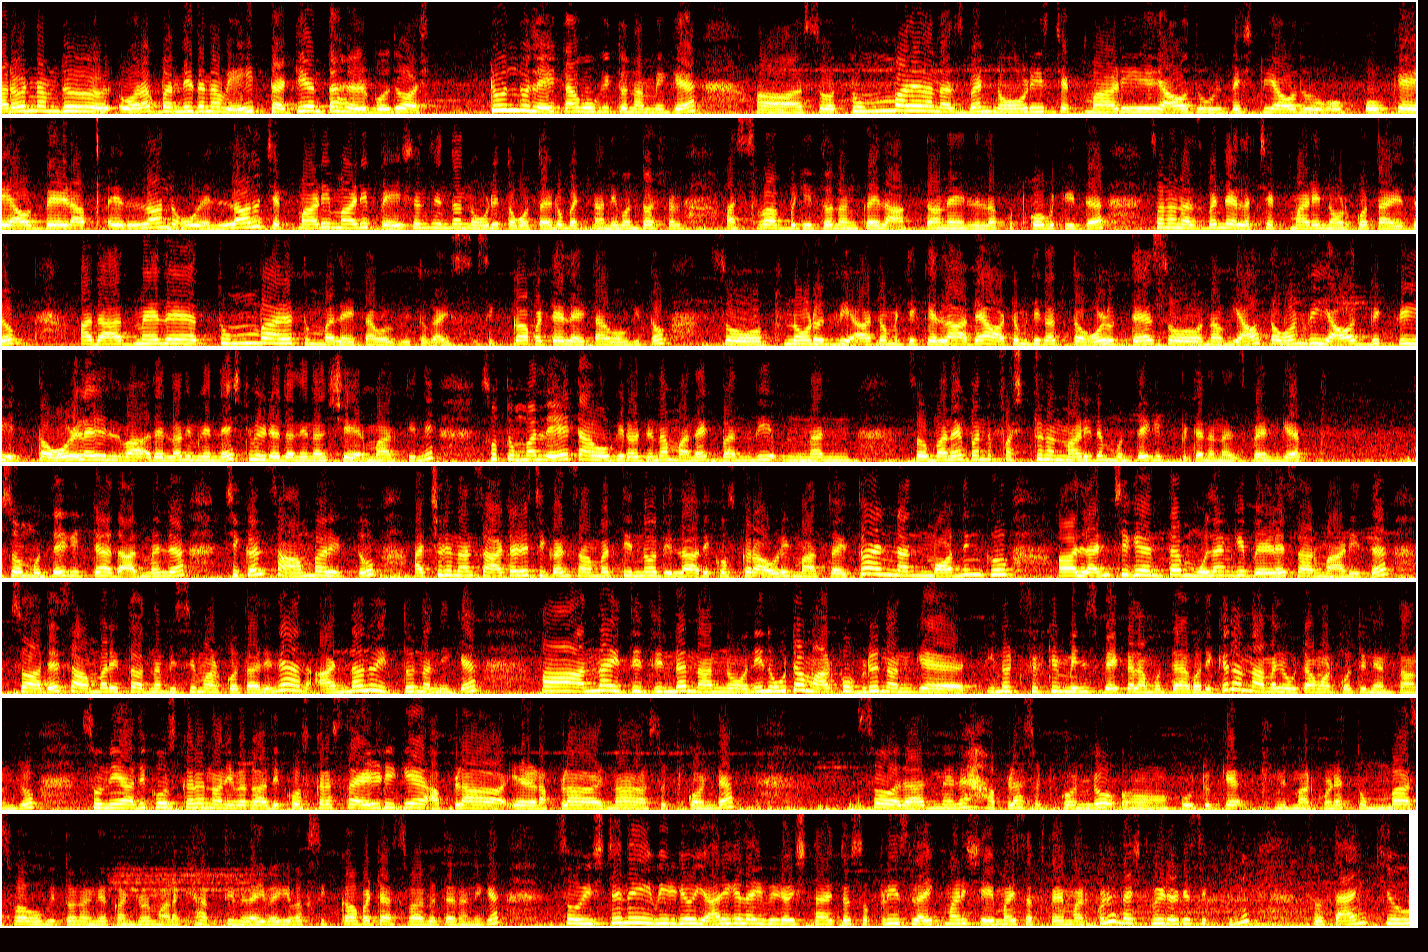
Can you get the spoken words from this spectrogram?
ಅರೌಂಡ್ ನಮ್ಮದು ಹೊರಗೆ ಬಂದಿದ್ದೆ ನಾವು ಏಯ್ಟ್ ತರ್ಟಿ ಅಂತ ಹೇಳ್ಬೋದು ಅಷ್ಟೊಂದು ಲೇಟಾಗಿ ಹೋಗಿತ್ತು ನಮಗೆ. ಸೊ ತುಂಬಾ ನನ್ನ ಹಸ್ಬೆಂಡ್ ನೋಡಿ ಚೆಕ್ ಮಾಡಿ ಯಾವುದು ಬೆಸ್ಟ್ ಯಾವುದು ಓಕೆ ಯಾವ್ದು ಬೇಡ ಎಲ್ಲ ಎಲ್ಲರೂ ಚೆಕ್ ಮಾಡಿ ಮಾಡಿ ಪೇಷನ್ಸಿಂದ ನೋಡಿ ತೊಗೋತಾ ಇದ್ರು. ಬಟ್ ನನಗಂತೂ ಅಷ್ಟರಲ್ಲಿ ಹಸ್ವಾಗ್ಬಿಟ್ಟಿತ್ತು. ನನ್ನ ಕೈಲಿ ಆಗ್ತಾನೆ ಇರಲಿಲ್ಲ, ಕುತ್ಕೊಬಿಟ್ಟಿದ್ದೆ. ಸೊ ನನ್ನ ಹಸ್ಬೆಂಡ್ ಎಲ್ಲ ಚೆಕ್ ಮಾಡಿ ನೋಡ್ಕೋತಾ ಇದ್ದು ಅದಾದಮೇಲೆ ತುಂಬ ಅಂದರೆ ತುಂಬ ಲೇಟಾಗಿ ಹೋಗಿತ್ತು ಗೈಸ್ ಸಿಕ್ಕಾಪಟ್ಟೆ ಲೇಟಾಗಿ ಹೋಗಿತ್ತು. ಸೊ ನೋಡಿದ್ವಿ ಆಟೋಮೆಟಿಕ್ ಎಲ್ಲ ಅದೇ ಆಟೋಮೆಟಿಕ್ಕಾಗಿ ತೊಗೊಳುತ್ತೆ. ಸೊ ನಾವು ಯಾವ್ದು ತೊಗೊಂಡ್ವಿ, ಯಾವ್ದು ಬಿಟ್ವಿ, ತೊಗೊಳ್ಳೇ ಇಲ್ವಾ, ಅದೆಲ್ಲ ನಿಮಗೆ ನೆಕ್ಸ್ಟ್ ವೀಡಿಯೋದಲ್ಲಿ ನಾನು ಶೇರ್ ಮಾಡ್ತೀನಿ. ಸೊ ತುಂಬ ಲೇಟಾಗಿ ಹೋಗಿರೋದ್ರಿಂದ ಮನೆಗೆ ಬಂದ್ವಿ. ನನ್ನ ಸೊ ಮನೆಗೆ ಬಂದು ಫಸ್ಟು ನಾನು ಮಾಡಿದ್ದೆ ಮುದ್ದೆಗೆ ಇಟ್ಬಿಟ್ಟೆ ನನ್ನ ಹಸ್ಬೆಂಡ್ಗೆ ಸೊ ಮುದ್ದೆಗಿಟ್ಟೆ ಅದಾದಮೇಲೆ ಚಿಕನ್ ಸಾಂಬಾರಿತ್ತು ಆ್ಯಕ್ಚುಲಿ ನಾನು ಸಾಟರ್ಡೆ ಚಿಕನ್ ಸಾಂಬಾರು ತಿನ್ನೋದಿಲ್ಲ, ಅದಕ್ಕೋಸ್ಕರ ಅವ್ರಿಗೆ ಮಾತ್ರ ಇತ್ತು. ಆ್ಯಂಡ್ ನಾನು ಮಾರ್ನಿಂಗು ಲಂಚಿಗೆ ಅಂತ ಮೂಲಂಗಿ ಬೇಳೆ ಸಾರು ಮಾಡಿದ್ದೆ. ಸೊ ಅದೇ ಸಾಂಬಾರಿತ್ತು ಅದನ್ನ ಬಿಸಿ ಮಾಡ್ಕೋತಾ ಇದ್ದೀನಿ. ಅದು ಅನ್ನನೂ ಇತ್ತು ನನಗೆ. ಅನ್ನ ಇದ್ದಿದ್ದರಿಂದ ನಾನು, ನೀನು ಊಟ ಮಾಡ್ಕೊಬಿಡು, ನನಗೆ ಇನ್ನೂ ಫಿಫ್ಟೀನ್ ಮಿನಿಟ್ಸ್ ಬೇಕಲ್ಲ ಮುದ್ದೆ ಆಗೋದಕ್ಕೆ, ನಾನು ಆಮೇಲೆ ಊಟ ಮಾಡ್ಕೊತೀನಿ ಅಂತ ಅಂದರು. ಸೊ ನೀ ಅದಕ್ಕೋಸ್ಕರ, ನಾನು ಇವಾಗ ಅದಕ್ಕೋಸ್ಕರ ಸೈಡಿಗೆ ಹಪ್ಳ, ಎರಡು ಹಪ್ಪಳನ ಸುಟ್ಕೊಂಡೆ. ಸೊ ಅದಾದಮೇಲೆ ಹಪ್ಪಳ ಸುಟ್ಕೊಂಡು ಊಟಕ್ಕೆ ಇದು ಮಾಡಿಕೊಂಡೆ. ತುಂಬ ಹೋಗಿತ್ತು ನನಗೆ ಕಂಟ್ರೋಲ್ ಮಾಡೋಕ್ಕೆ ಆಗ್ತಿಲ್ಲ ಇವಾಗ ಇವಾಗ ಸಿಕ್ಕಾಪಟ್ಟೆ ಹಸ್ವಾಗುತ್ತೆ ನನಗೆ. ಸೊ ಇಷ್ಟೇ ಈ ವಿಡಿಯೋ ಯಾರಿಗೆಲ್ಲ ಈ ವಿಡಿಯೋ ಇಷ್ಟ ಆಯಿತು ಸೊ ಪ್ಲೀಸ್ ಲೈಕ್ ಮಾಡಿ ಶೇರ್ ಮಾಡಿ ಸಬ್ಸ್ಕ್ರೈಬ್ ಮಾಡ್ಕೊಳ್ಳಿ. ನೆಕ್ಸ್ಟ್ ವೀಡಿಯೋಗೆ ಸಿಗ್ತೀನಿ. So thank you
